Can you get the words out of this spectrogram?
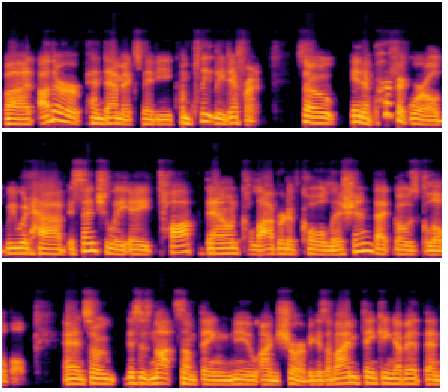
but other pandemics may be completely different. So, in a perfect world, we would have essentially a top down collaborative coalition that goes global. And so, this is not something new, I'm sure, because if I'm thinking of it, then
